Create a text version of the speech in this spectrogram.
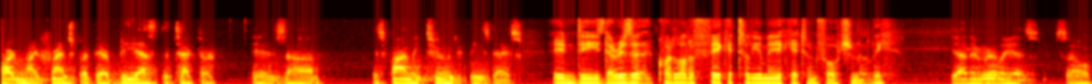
pardon my French, but their BS detector is uh, is finely tuned these days. Indeed, there is a, quite a lot of fake it till you make it, unfortunately. Yeah, there really is. So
